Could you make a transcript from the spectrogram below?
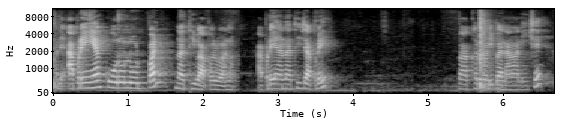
અને આપણે અહીંયા કોરો લોટ પણ નથી વાપરવાનો. આપણે આનાથી જ આપણે ભાખરવડી બનાવવાની છે.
